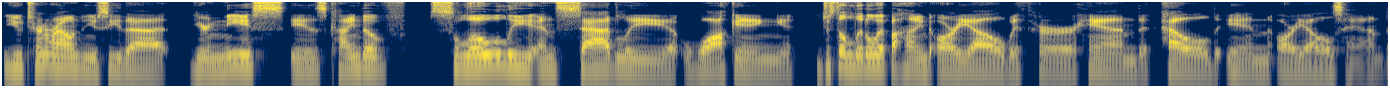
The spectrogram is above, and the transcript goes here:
you turn around and you see that your niece is kind of slowly and sadly walking just a little bit behind Ariel with her hand held in Ariel's hand.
